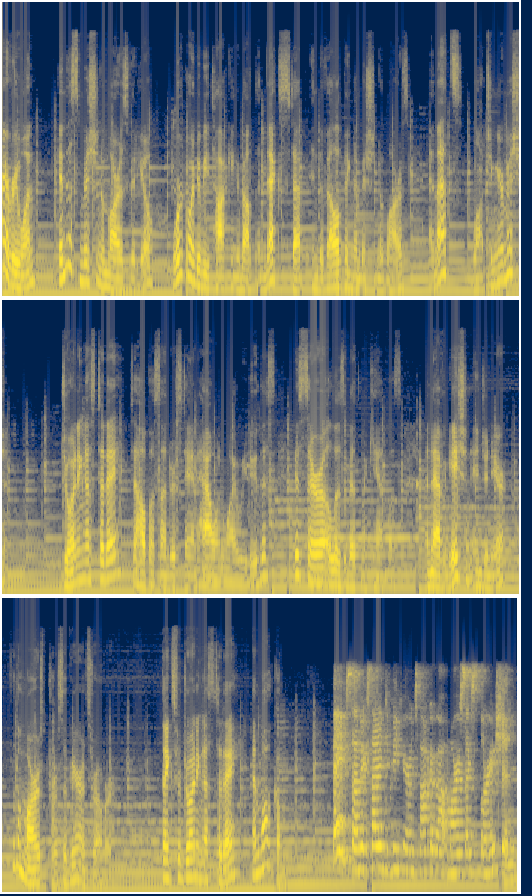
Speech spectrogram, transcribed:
Hi everyone! In this Mission to Mars video, we're going to be talking about the next step in developing a mission to Mars, and that's launching your mission. Joining us today to help us understand how and why we do this is Sarah Elizabeth McCandless, a navigation engineer for the Mars Perseverance rover. Thanks for joining us today, and welcome. Thanks, I'm excited to be here and talk about Mars exploration.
